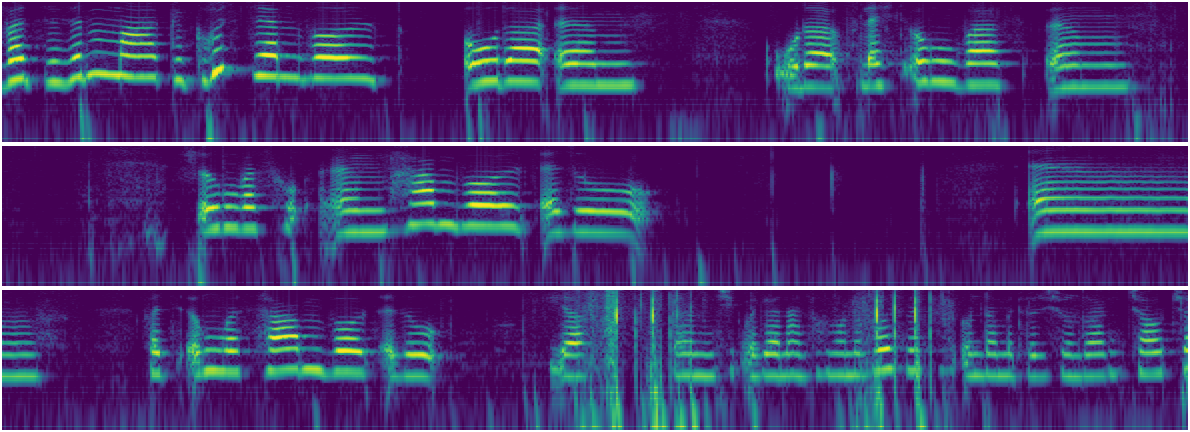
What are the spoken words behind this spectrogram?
falls ihr selber mal gegrüßt werden wollt oder ähm, oder vielleicht irgendwas ähm, irgendwas ähm, haben wollt, also äh, falls ihr irgendwas haben wollt, also ja, dann schickt mir gerne einfach mal eine Voice Message und damit würde ich schon sagen, ciao, ciao.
